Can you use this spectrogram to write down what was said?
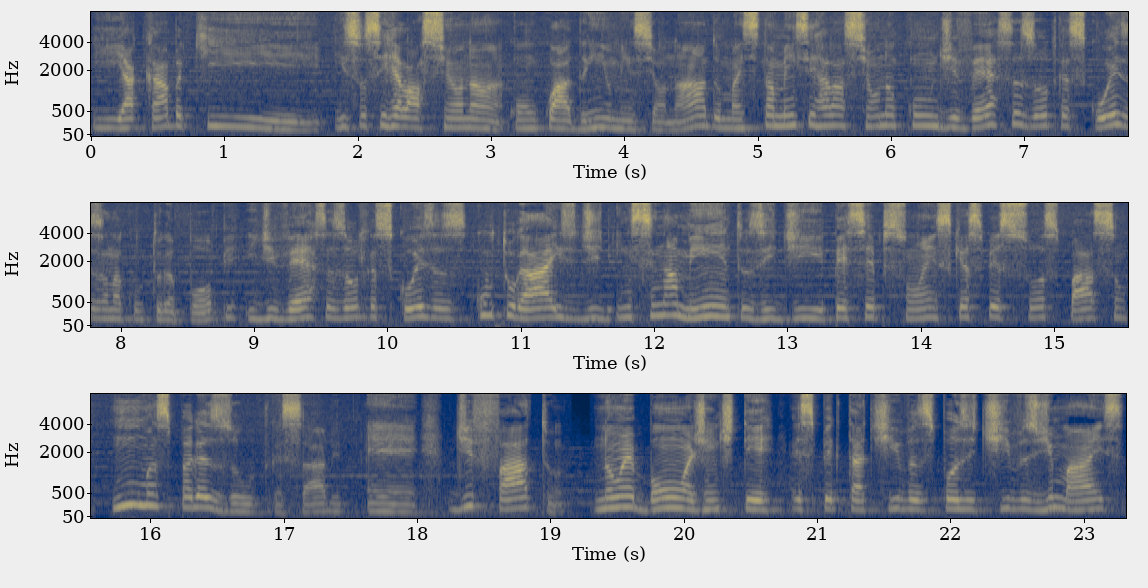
E acaba que isso se relaciona com o quadrinho mencionado, mas também se relaciona com diversas outras coisas na cultura pop e diversas outras coisas culturais de ensinamentos e de percepções que as pessoas passam umas para as outras, sabe? É, de fato, não é bom a gente ter expectativas positivas demais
